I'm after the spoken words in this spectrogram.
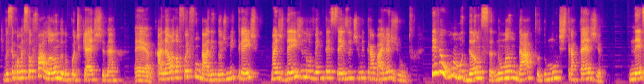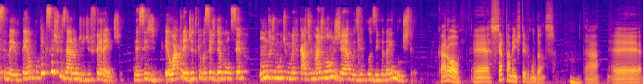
que você começou falando no podcast, né? É, a ANEL ela foi fundada em 2003, mas desde 96 o time trabalha junto. Teve alguma mudança no mandato do Multistratégia nesse meio tempo? O que, que vocês fizeram de diferente? Nesses, eu acredito que vocês devam ser um dos multimercados mais longevos, inclusive, da indústria. Carol, é, certamente teve mudança. Uhum. Tá? É,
